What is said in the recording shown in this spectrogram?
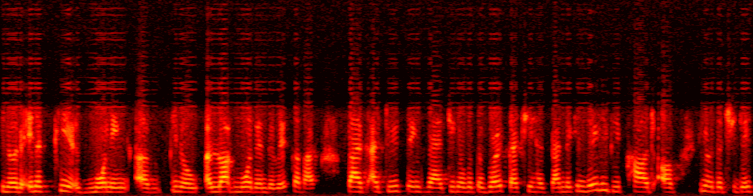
you know the NFP is mourning, um, you know, a lot more than the rest of us. But I do think that, you know, with the work that she has done, they can really be proud of, you know, she did,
